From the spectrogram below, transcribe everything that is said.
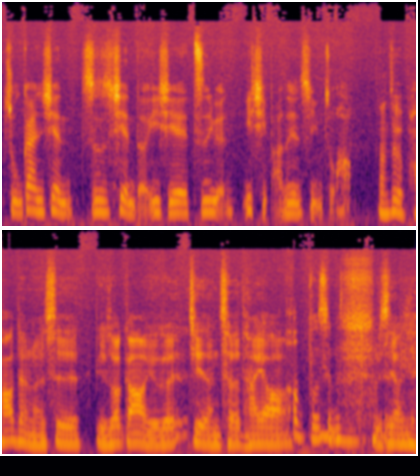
主干线、支线的一些资源，一起把这件事情做好。那这个 partner 呢，是比如说刚好有个计程车，他要哦，不是不是不是这样子，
